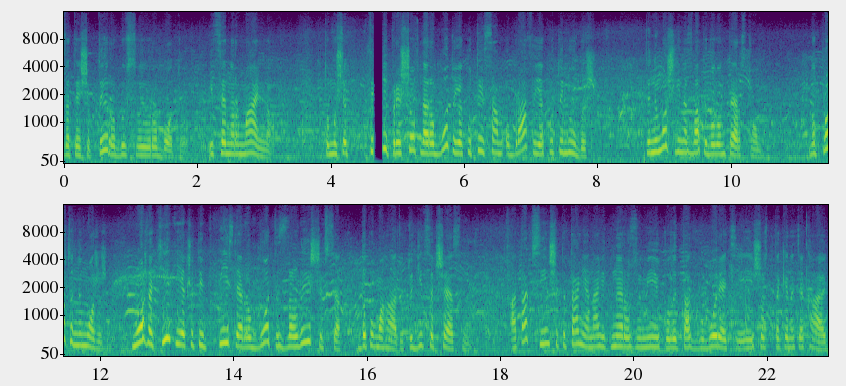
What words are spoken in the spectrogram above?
за те, щоб ти робив свою роботу. І це нормально. Тому що ти прийшов на роботу, яку ти сам обрав і яку ти любиш. Ти не можеш її назвати волонтерством. Ну просто не можеш. Можна тільки, якщо ти після роботи залишився допомагати, тоді це чесно. А так всі інші питання я навіть не розумію, коли так говорять і щось таке натякають.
